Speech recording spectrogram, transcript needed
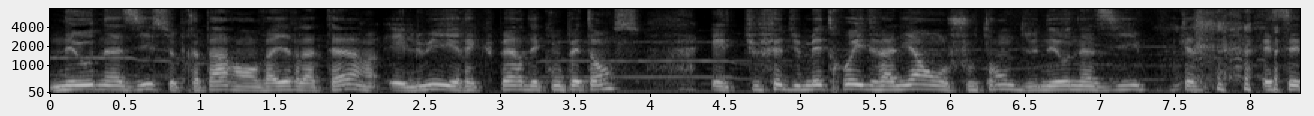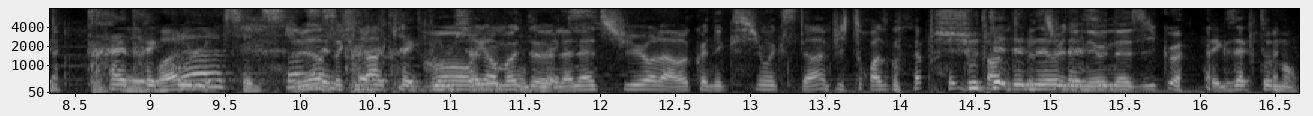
néo-nazis se préparent à envahir la Terre et lui il récupère des compétences et tu fais du Metroidvania en shootant du néo-nazi et c'est très très voilà, cool. c'est ça. C'est très très cool. en mode la nature, la reconnexion, etc. Et puis trois secondes après, shooter des néo-nazis. néo quoi. Exactement.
